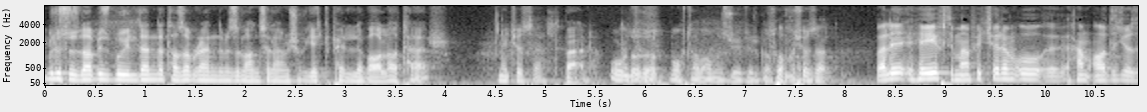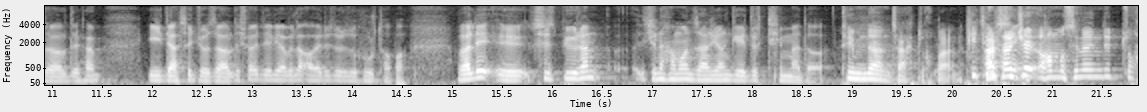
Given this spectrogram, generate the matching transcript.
bilirsiniz də biz bu ildən də təzə brendimizi lanç eləmişik. Yekpelli balatər. Nə gözəl. Bəli. Orada da muhtəvamız gedir Çox qabağına. gözəl. Bəli, heyfdir. Mən fikirəm o e, həm adı gözəldir, həm idəsi gözəldir. Şayd eləyə bilər ayrı cür zuhur tapa. Vəli e, siz büyürən yenə həmin cəryan gedir timə də. Timdən çəkdik bəli. Hərçənd ki hamısı ilə indi çox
